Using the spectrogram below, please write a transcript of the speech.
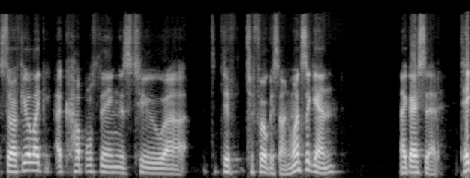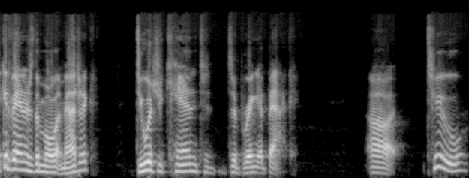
So I feel like a couple things to uh, to to focus on. Once again, like I said, take advantage of the mullet magic. Do what you can to to bring it back. Uh, two,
